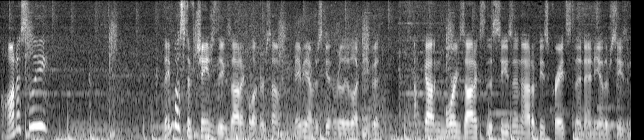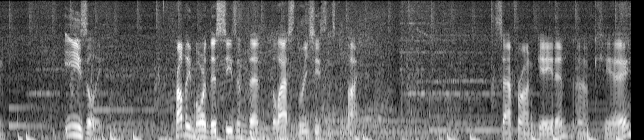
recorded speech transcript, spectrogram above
honestly, they must have changed the exotic luck or something. Maybe I'm just getting really lucky, but I've gotten more exotics this season out of these crates than any other season. Easily. Probably more this season than the last three seasons combined. Saffron Gaiden. Okay.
